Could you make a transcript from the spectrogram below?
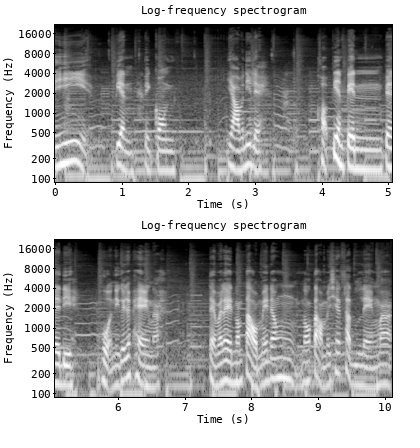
นี่เปลี่ยนเปลี่ยนกงยาวมานี่เลย ขอเปลี่ยนเป็นเป็นอะไรดีโหอันนี้ก็จะแพงนะ แต่ไม่เป็นไรน้องเต่าไม่ต้องน้องเต่าไม่ใช่สัตว์รุนแรงมาก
